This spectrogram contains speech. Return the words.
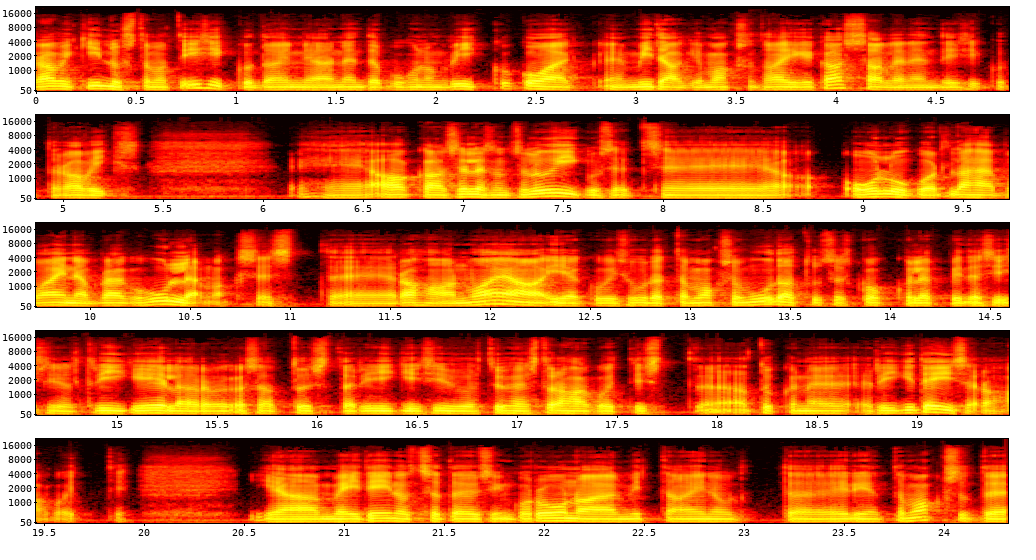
ravi kindlustamata isikud on ja nende puhul on riik kogu aeg midagi maksnud Haigekassale nende isikute raviks. Aga selles on sul õigus, et see olukord läheb aina praegu hullemaks, sest raha on vaja ja kui suudeta maksumuudatuses kokku leppida, siis lihtsalt riigieelarvega saab tõsta riigi sisuliselt ühest rahakotist natukene riigi teise rahakotti ja me ei teinud seda ju siin koroona ajal mitte ainult äh, erinevate maksude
